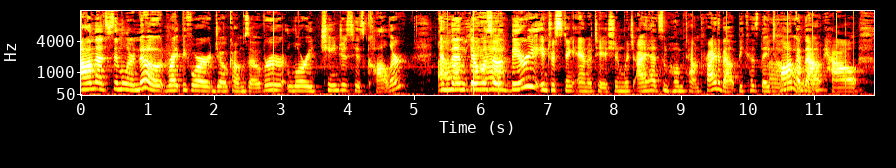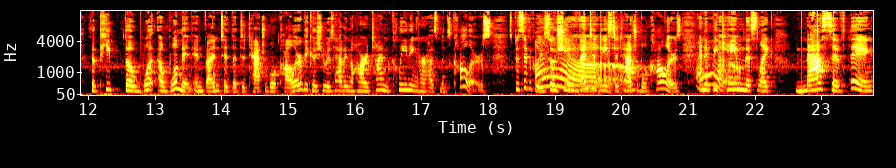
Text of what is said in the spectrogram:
on that similar note, right before Joe comes over, Laurie changes his collar. And Oh, then there was a very interesting annotation, which I had some hometown pride about because they talk Oh. about how the peop- the what a woman invented the detachable collar because she was having a hard time cleaning her husband's collars specifically. So she invented these Oh. detachable collars, and it became oh. this like massive thing,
